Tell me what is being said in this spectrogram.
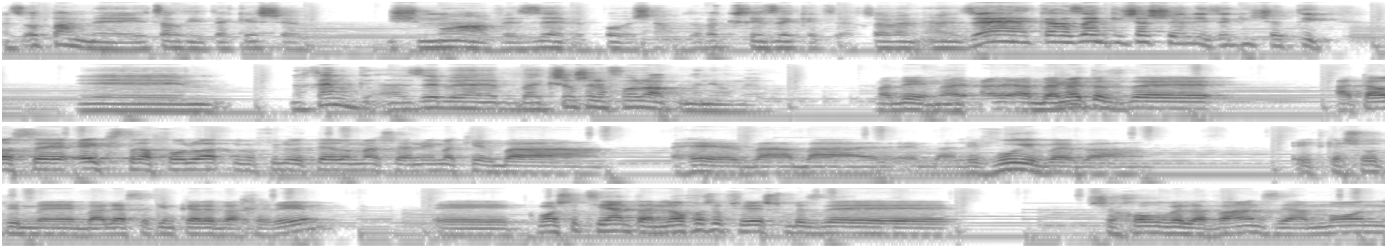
אז עוד פעם יצרתי את הקשר, לשמוע וזה, ופה ושם, זה רק חיזק את זה. עכשיו, זה, ככה, זה הגישה שלי, זה גישתי. לכן, זה בהקשר של הפולו-אפ, אם אני אומר. מדהים. באמת, אז אתה עושה אקסטרה פולו-אפים אפילו יותר ממה שאני מכיר בליווי ובהתקשרות עם בעלי עסקים כאלה ואחרים. כמו שציינת, אני לא חושב שיש בזה שחור ולבן, זה המון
